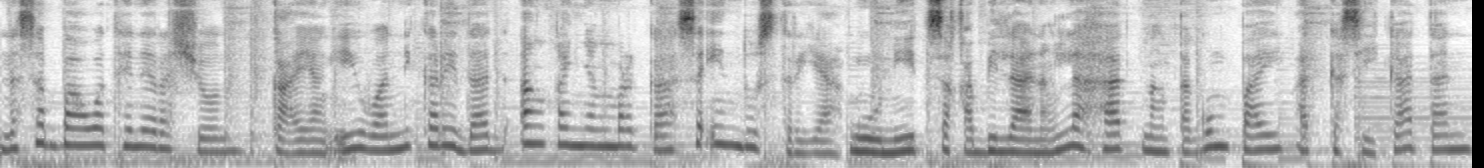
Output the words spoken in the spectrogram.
na sa bawat henerasyon, kayang iwan ni Caridad ang kanyang marka sa industriya. Ngunit sa kabila ng lahat ng tagumpay at kasikatan,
